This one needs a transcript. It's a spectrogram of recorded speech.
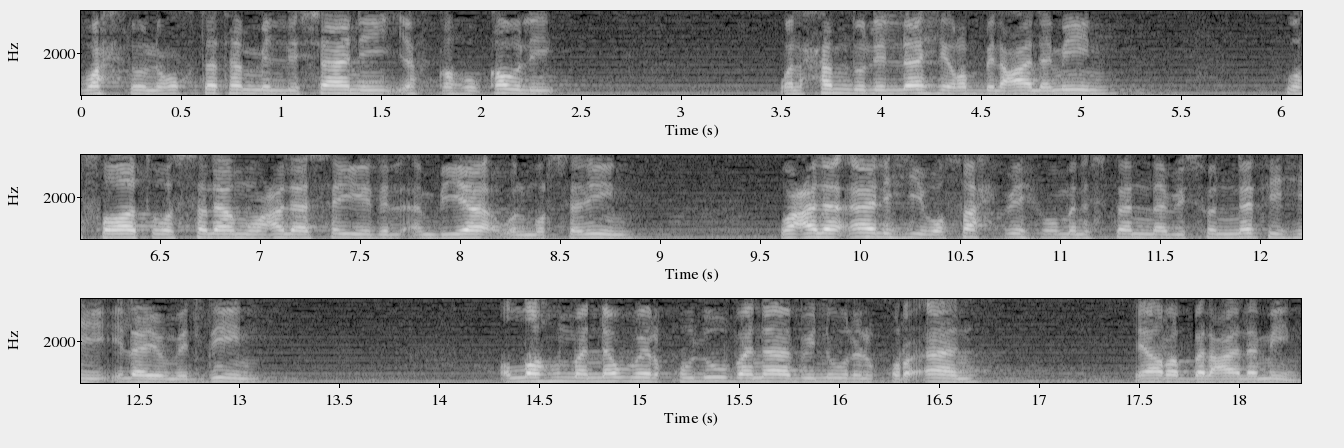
واحلل عقده من لساني يفقه قولي. والحمد لله رب العالمين. والصلاة والسلام على سيد الأنبياء والمرسلين وعلى آله وصحبه ومن استنى بسنته إلى يوم الدين اللهم نور قلوبنا بنور القرآن يا رب العالمين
